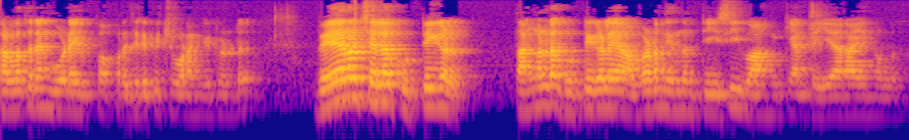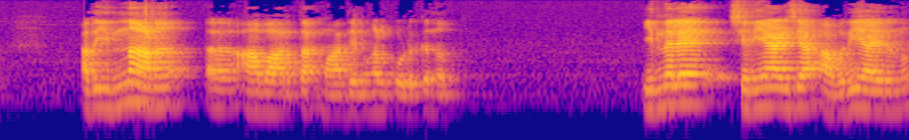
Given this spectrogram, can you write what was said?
കള്ളത്തരം കൂടെ ഇപ്പൊ പ്രചരിപ്പിച്ചു തുടങ്ങിയിട്ടുണ്ട്. വേറെ ചില കുട്ടികൾ തങ്ങളുടെ കുട്ടികളെ അവിടെ നിന്നും ടി സി വാങ്ങിക്കാൻ തയ്യാറായി എന്നുള്ളത്. അത് ഇന്നാണ് ആ വാർത്ത മാധ്യമങ്ങൾ കൊടുക്കുന്നത്. ഇന്നലെ ശനിയാഴ്ച അവധിയായിരുന്നു.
